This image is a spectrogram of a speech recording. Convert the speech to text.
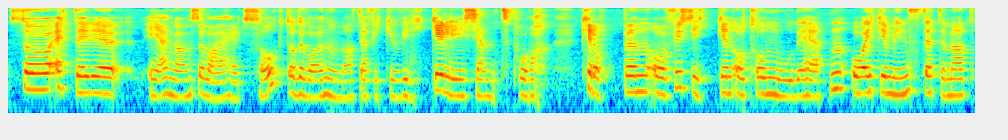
Så etter en gang så var jeg helt solgt, og det var jo noe med at jeg fikk jo virkelig kjent på kroppen og fysikken og tålmodigheten, og ikke minst dette med at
